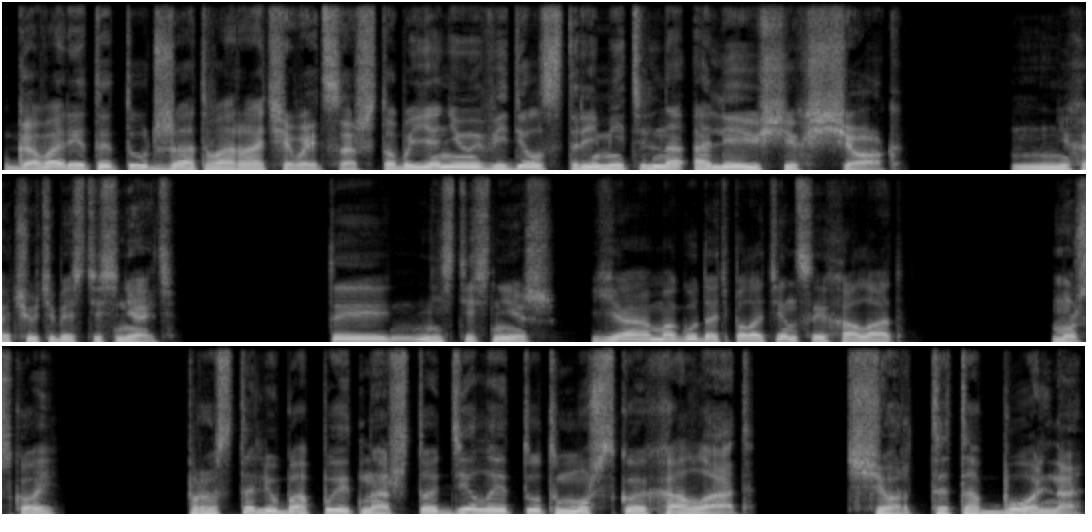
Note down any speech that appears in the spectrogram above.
Говорит и тут же отворачивается, чтобы я не увидел стремительно олеющих щек. Не хочу тебя стеснять. Ты не стеснишь. Я могу дать полотенце и халат. Мужской? Просто любопытно, что делает тут мужской халат. Черт, это больно.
